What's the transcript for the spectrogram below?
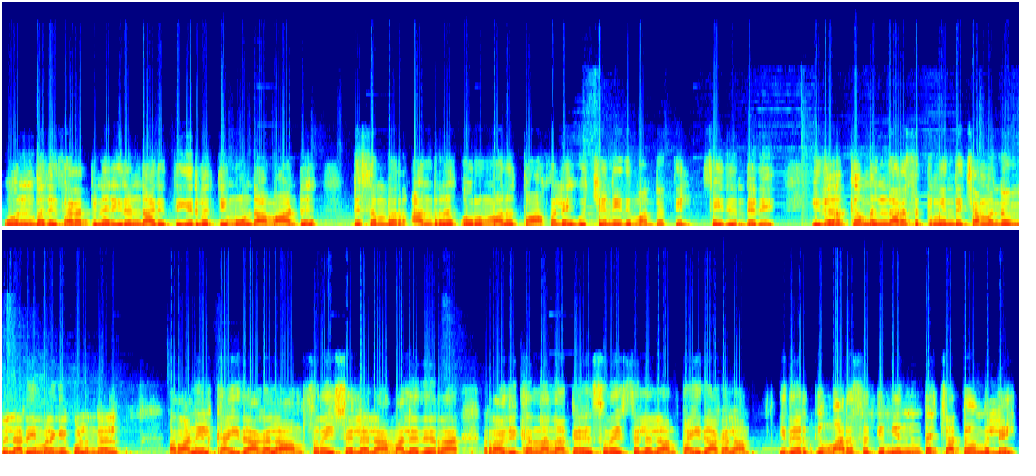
ஒன்பது தரப்பினர் இரண்டாயிரத்தி இருபத்தி மூன்றாம் ஆண்டு டிசம்பர் அன்று ஒரு மனு தாக்கலை உச்ச நீதிமன்றத்தில் செய்திருந்தது. இதற்கும் இந்த அரசுக்கும் எந்த சம்பந்தமும் இல்லை. அதையும் விளங்கிக் கொள்ளுங்கள். ரணில் கைதாகலாம் சிறை செல்லலாம் அல்லது ர- ரவி கண்ணனாக சிறை செல்லலாம் கைதாகலாம். இதற்கும் அரசுக்கும் எந்த சட்டமும் இல்லை.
